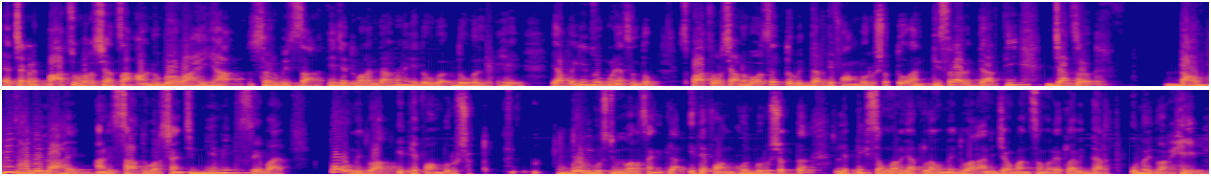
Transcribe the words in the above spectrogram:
त्याच्याकडे पाच वर्षाचा अनुभव आहे ह्या सर्व्हिसचा हे जे तुम्हाला मी दाखवून हे दोघं दोघं हे यापैकी जो कोणी असेल तो. पाच वर्ष अनुभव असेल तो विद्यार्थी फॉर्म भरू शकतो. आणि तिसरा विद्यार्थी ज्याचं दहावी झालेला आहे आणि सात वर्षांची नियमित सेवा आहे. तो उमेदवार इथे फॉर्म भरू शकतो. दोन गोष्टी मी तुम्हाला सांगितल्या. इथे फॉर्म कोण भरू शकतं? लिपिक संवर्गातला उमेदवार आणि जवान संवर्गातला विद्यार्थी. उमेदवार हे.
